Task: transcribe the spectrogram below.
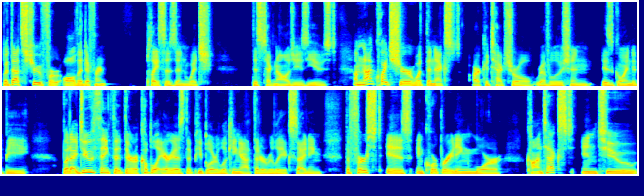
But that's true for all the different places in which this technology is used. I'm not quite sure what the next architectural revolution is going to be. But I do think that there are a couple areas that people are looking at that are really exciting. The first is incorporating more context into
